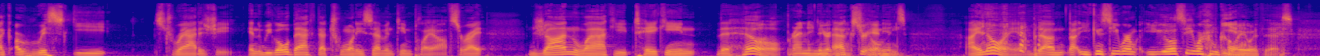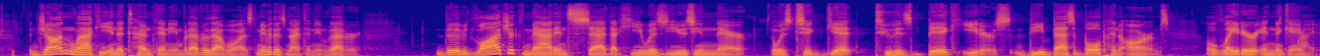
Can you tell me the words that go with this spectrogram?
like a risky strategy. And we go back to that 2017 playoffs, right? John Lackey taking the hill, oh, Brendan, you're extra innings. Me. I know I am, but um, you can see where I'm, you'll see where I'm going yeah. with this. John Lackey in the tenth inning, whatever that was, maybe that's ninth inning, whatever. The logic Maddon said that he was using there was to get to his big eaters, the best bullpen arms, later in the game. Right.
